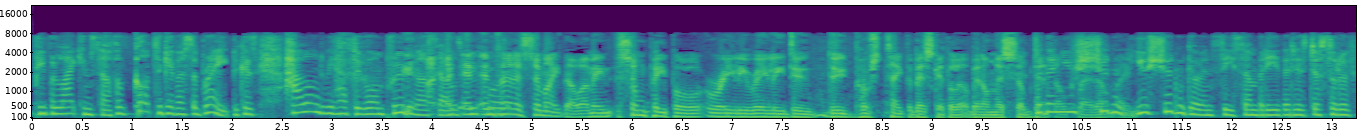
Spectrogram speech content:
people like himself have got to give us a break because how long do we have to go on proving ourselves? In, in, in fairness to Mike, though, I mean, some people really, really do do push take the biscuit a little bit on this subject. But then you Claire, shouldn't you shouldn't go and see somebody that is just sort of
